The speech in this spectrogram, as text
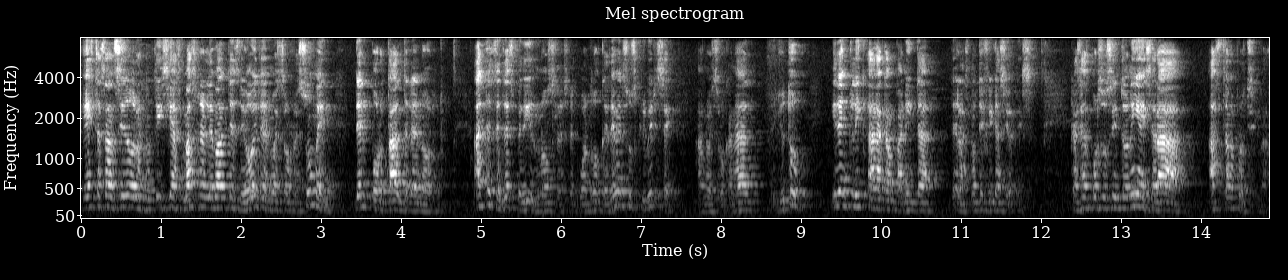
Estas han sido las noticias más relevantes de hoy de nuestro resumen del portal Telenor. Antes de despedirnos, les recuerdo que deben suscribirse a nuestro canal de YouTube y den clic a la campanita de las notificaciones. Gracias por su sintonía y será hasta la próxima.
